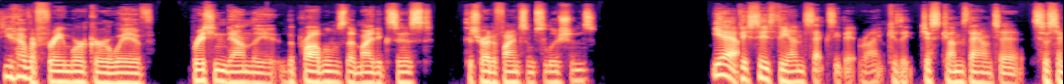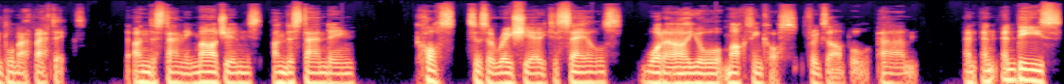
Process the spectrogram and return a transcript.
Do you have a framework or a way of breaking down the the problems that might exist to try to find some solutions? Yeah, this is the unsexy bit, right? Because it just comes down to, to simple mathematics, understanding margins, understanding costs as a ratio to sales. What are your marketing costs, for example? Um, and, and, and these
